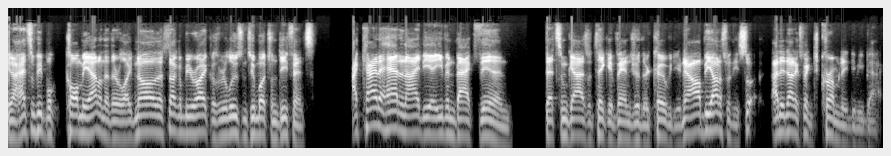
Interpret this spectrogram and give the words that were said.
You know, I had some people call me out on that. They were like, no, that's not going to be right because we're losing too much on defense. I kind of had an idea even back then that some guys would take advantage of their COVID year. Now, I'll be honest with you. So I did not expect Crumedy to be back.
